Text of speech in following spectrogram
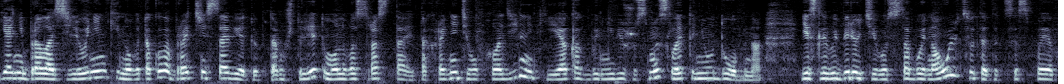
Я не брала зелененький, но вот такой брать не советую, потому что летом он у вас растает. А хранить его в холодильнике я как бы не вижу смысла, это неудобно. Если вы берете его с собой на улицу, вот этот SPF,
